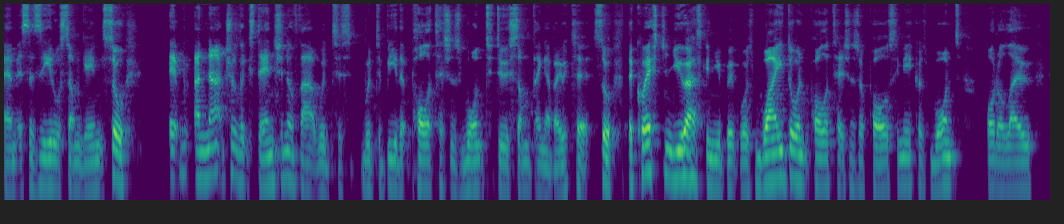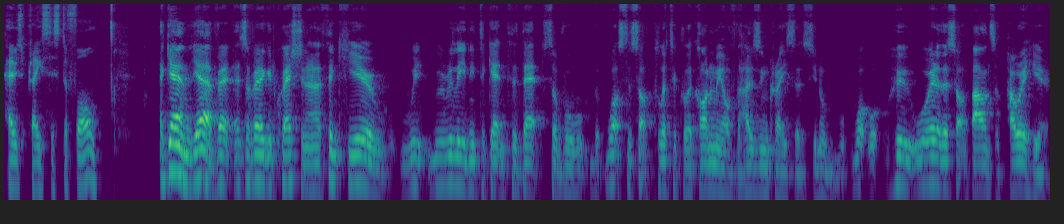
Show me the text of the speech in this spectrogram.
Um, it's a zero sum game. So it, a natural extension of that would to would to be that politicians want to do something about it. So the question you ask in your book was why don't politicians or policymakers want or allow house prices to fall? Again, yeah, it's a very good question, and I think here we, we really need to get into the depths of well, what's the sort of political economy of the housing crisis. You know, what, who, where are the sort of balance of power here?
